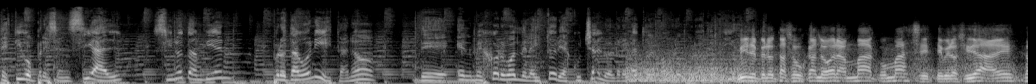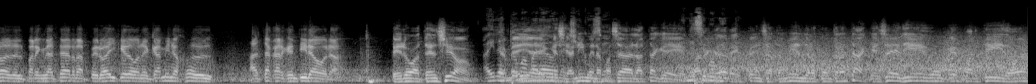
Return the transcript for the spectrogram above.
testigo presencial, sino también protagonista, ¿no? De el mejor gol de la historia. Escuchalo, el relato de Mauro por este. Viene el pelotazo buscando ahora más, con más este, velocidad, ¿eh? Para Inglaterra, pero ahí quedó en el camino. Ataca Argentina ahora. Pero atención, Ahí la en medida de Maradona, que se animen chicos, a pasar al ataque En para quedar expensa también de los contraataques, ¿eh? Diego, qué partido, ¿eh?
